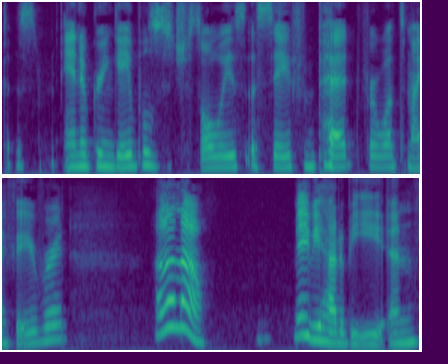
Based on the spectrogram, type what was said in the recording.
cuz Anne of Green Gables is just always a safe bet for what's my favorite. I don't know. Maybe How to Be Eaten.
